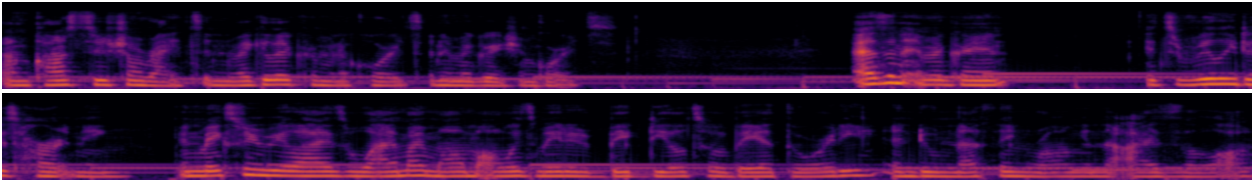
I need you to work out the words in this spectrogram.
on constitutional rights in regular criminal courts and immigration courts. As an immigrant, it's really disheartening. It makes me realize why my mom always made it a big deal to obey authority and do nothing wrong in the eyes of the law.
